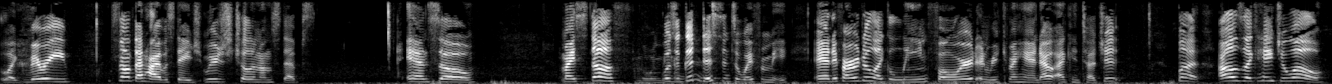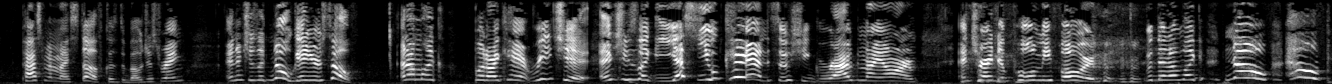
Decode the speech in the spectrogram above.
like very. It's not that high of a stage. We were just chilling on the steps, and so my stuff was a good distance away from me. And if I were to like lean forward and reach my hand out, I can touch it. But I was like, "Hey, Joelle, pass me my stuff because the bell just rang. And then she's like, no, get it yourself. And I'm like, but I can't reach it. And she's like, yes, you can. So she grabbed my arm and tried to pull me forward. But then I'm like, no, help,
